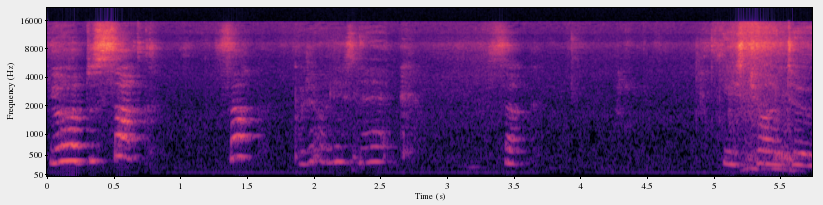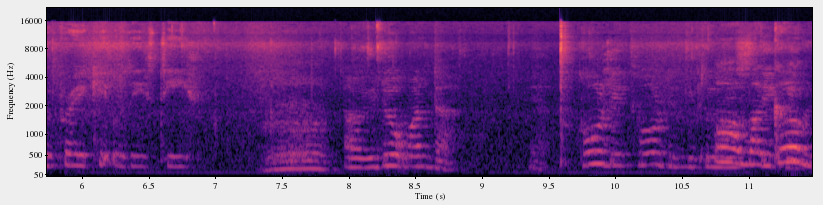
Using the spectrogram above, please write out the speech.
You have to suck, suck, Put it on his neck. suck. He's trying to break it with his teeth. Oh, you don't want that. Yeah. Hold it, hold it because Oh, it's my sticky. gum.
